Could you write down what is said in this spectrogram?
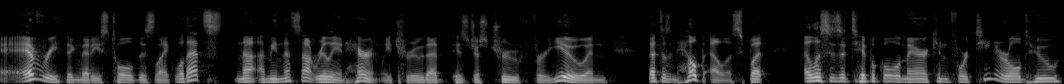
everything that he's told is like, well, that's not. I mean, that's not really inherently true. That is just true for you, and that doesn't help Ellis. But Ellis is a typical American fourteen-year-old who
